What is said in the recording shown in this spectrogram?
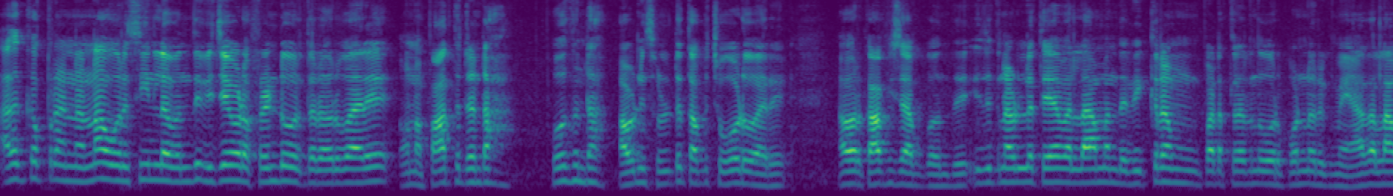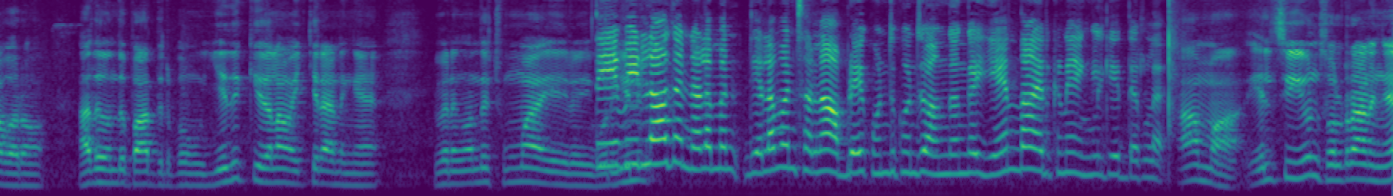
அதுக்கப்புறம் என்னன்னா ஒரு சீன்ல வந்து விஜயோட ஃப்ரெண்டு ஒருத்தர் வருவாரு. உன்னை பார்த்துட்டேன்டா. போதும்டா அப்படின்னு சொல்லிட்டு தப்பிச்சு ஓடுவாரு. அவர் காஃபி ஷாப்புக்கு வந்து இதுக்கு நடுவில் தேவையில்லாமல் இந்த விக்ரம் படத்துல இருந்து ஒரு பொண்ணு இருக்குமே அதெல்லாம் வரும். அது வந்து பார்த்துட்டு போகும் எதுக்கு இதெல்லாம் வைக்கிறானுங்க? இவனுங்க வந்து சும்மா தேவையில்லாத நிலமன் எலமெண்ட்ஸ் எல்லாம் அப்படியே கொஞ்சம் கொஞ்சம் அங்கங்க ஏன் தான் இருக்குன்னு எங்களுக்கே தெரியல. ஆமா எல்சியூன்னு சொல்றானுங்க.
